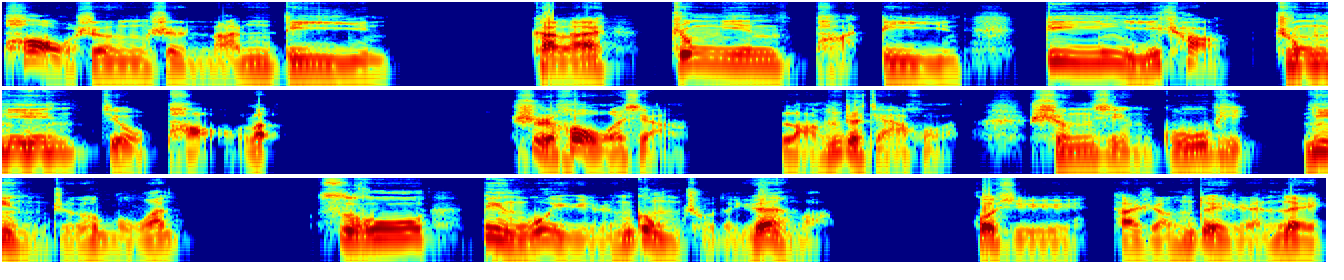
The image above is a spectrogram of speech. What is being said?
炮声是男低音，看来中音怕低音。低音一唱，中音就跑了。事后我想，狼这家伙生性孤僻，宁折不弯，似乎并无与人共处的愿望。或许他仍对人类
